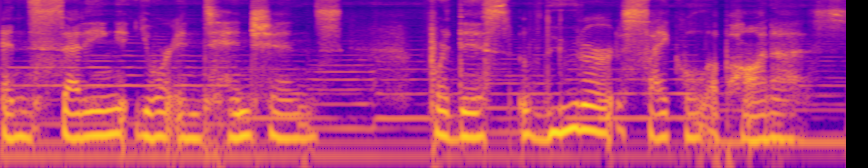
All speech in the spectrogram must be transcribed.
and setting your intentions for this lunar cycle upon us.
